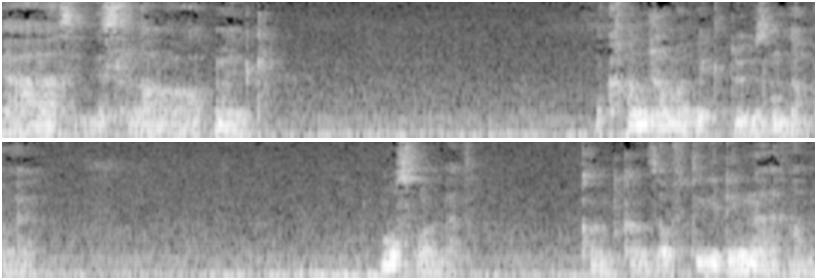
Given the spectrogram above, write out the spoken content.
Ja, sie ist langatmig. Man kann schon mal wegdösen dabei. Muss aber nicht. Kommt ganz auf die Gelegenheit an.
